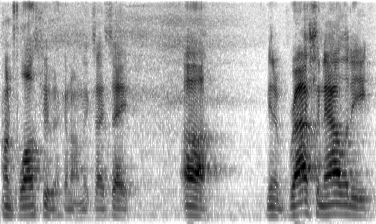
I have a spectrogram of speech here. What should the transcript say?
on philosophy of economics, I say, uh, you know, rationality,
